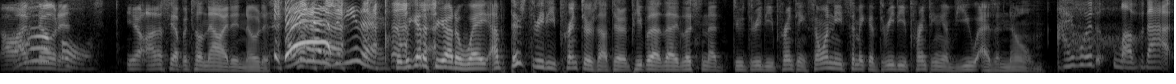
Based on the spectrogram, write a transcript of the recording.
Oh, I've noticed. You know, honestly, up until now, I didn't notice. I didn't notice it either. so we got to figure out a way. Um, there's 3D printers out there. People that, that listen that do 3D printing. Someone needs to make a 3D printing of you as a gnome. I would love that.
